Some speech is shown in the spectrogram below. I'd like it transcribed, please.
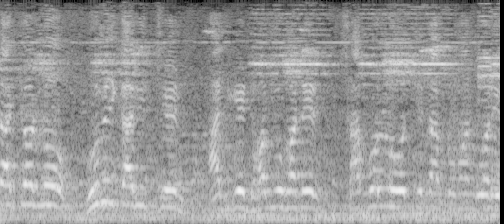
তার জন্য ভূমিকা নিচ্ছেন। আজকে ধর্মঘটের সাফল্য হচ্ছে তা প্রমাণ করে।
